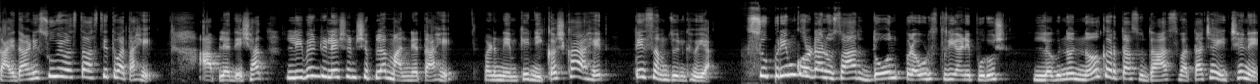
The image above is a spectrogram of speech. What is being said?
कायदा आणि सुव्यवस्था अस्तित्वात आहे. आपल्या देशात लिव्ह इन रिलेशनशिपला मान्यता आहे. पण नेमके निकष काय आहेत ते समजून घेऊया. सुप्रीम कोर्टानुसार दोन प्रौढ स्त्री आणि पुरुष लग्न न करता सुद्धा स्वतःच्या इच्छेने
